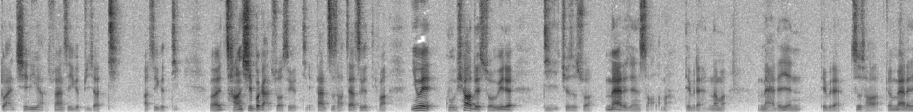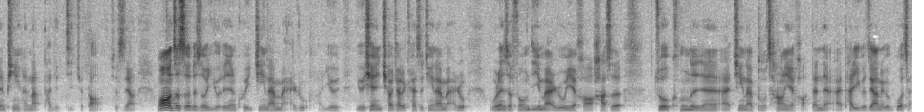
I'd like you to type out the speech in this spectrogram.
短期内啊，算是一个比较底啊，是一个底。呃，长期不敢说是一个底，但至少在这个地方，因为股票的所谓的底，就是说卖的人少了嘛，对不对？那么买的人。对不对？至少跟卖的人平衡了，它就底就到了，就是这样。往往这时候的时候，有的人会进来买入，有有些人悄悄的开始进来买入，无论是逢低买入也好，还是做空的人哎进来补仓也好，等等哎，它有个这样的一个过程。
